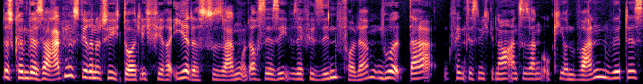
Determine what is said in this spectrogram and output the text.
Das können wir sagen. Es wäre natürlich deutlich fairer, ihr das zu sagen und auch sehr, sehr viel sinnvoller. Nur da fängt es nämlich genau an zu sagen, okay, und wann wird es,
